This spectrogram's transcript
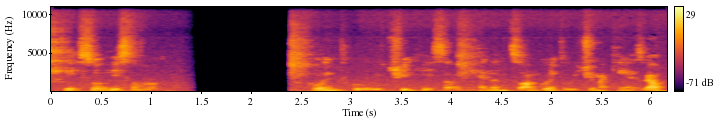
Okay, so he's uh, going to retreat his uh, cannon, so I'm going to retreat my king as well.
